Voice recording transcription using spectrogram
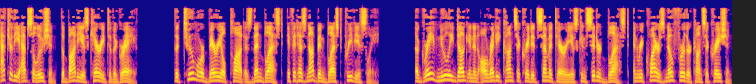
After the absolution, the body is carried to the grave. The tomb or burial plot is then blessed, if it has not been blessed previously. A grave newly dug in an already consecrated cemetery is considered blessed, and requires no further consecration.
